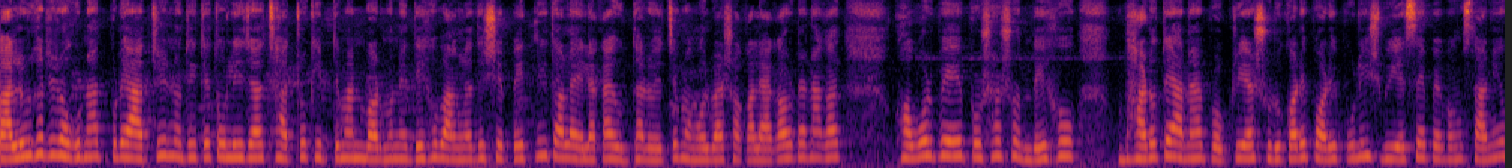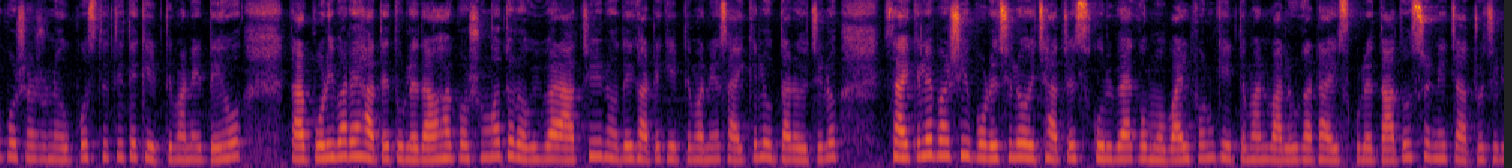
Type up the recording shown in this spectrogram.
বালুরঘাটের রঘুনাথপুরে আত্রি নদীতে তলিয়ে যাওয়া ছাত্র কীর্তিমান বর্মনের দেহ বাংলাদেশের পেতনিতলা এলাকায় উদ্ধার হয়েছে। মঙ্গলবার সকাল এগারোটা নাগাদ খবর পেয়ে প্রশাসন দেহ ভারতে আনার প্রক্রিয়া শুরু করে। পরে পুলিশ, বিএসএফ এবং স্থানীয় প্রশাসনের উপস্থিতিতে কীর্তিমানের দেহ তার পরিবারের হাতে তুলে দেওয়া হয়। প্রসঙ্গত, রবিবার আত্রি নদী ঘাটে কীর্তিমানের সাইকেল উদ্ধার হয়েছিল। সাইকেলের পাশেই পড়েছিল ওই ছাত্রের স্কুল ব্যাগ ও মোবাইল ফোন। কীর্তিমান বালুরঘাট হাই স্কুলের দ্বাদশ শ্রেণির ছাত্র ছিল।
